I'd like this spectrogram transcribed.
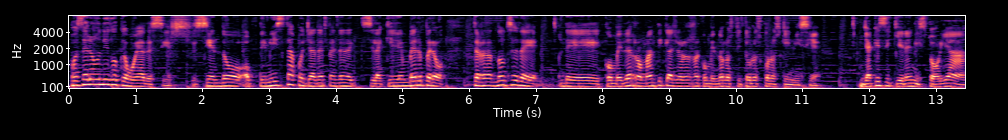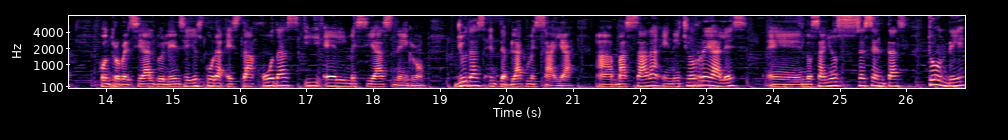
Pues es lo único que voy a decir. Siendo optimista, pues ya depende de si la quieren ver, pero tratándose de, de comedia romántica, yo les recomiendo los títulos con los que inicié. Ya que si quieren historia controversial, violencia y oscura, está Judas y el Mesías Negro. Judas and the Black Messiah, ah, basada en hechos reales en los años 60 donde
